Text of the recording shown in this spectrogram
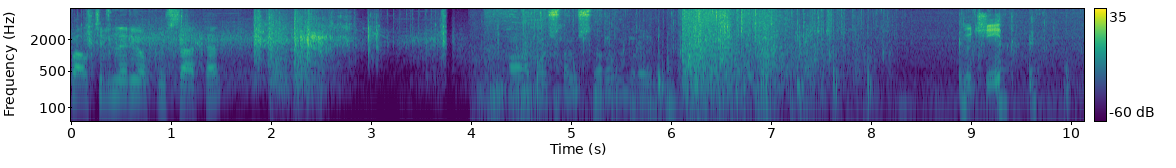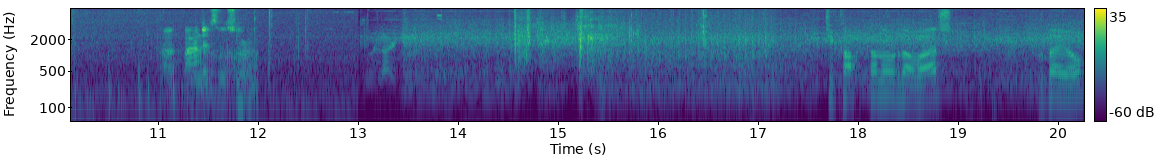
Valkyrie'leri yokmuş zaten. Aa boşlamışlar oğlum burayı. Good shit. Uh, bandits also. İki kaptan orada var. Burada yok.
